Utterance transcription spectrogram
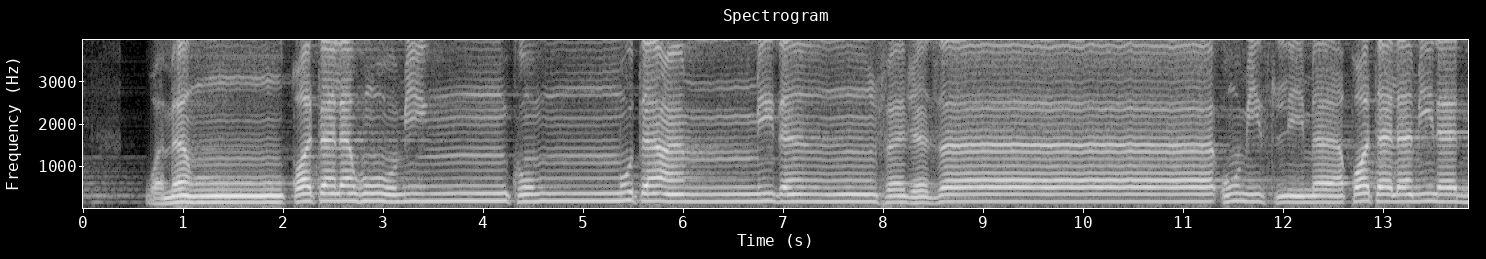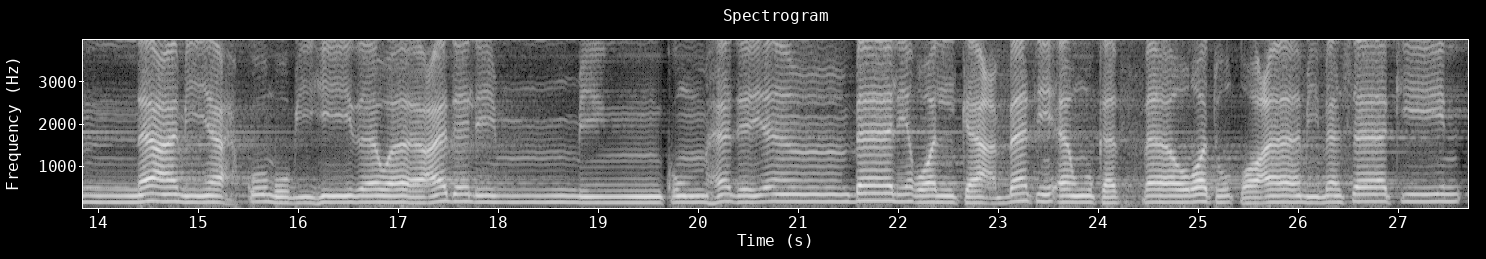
ومن قتله منكم متعمدا فجزاء مثل ما قتل من النعم يحكم به ذوى عدل منكم هديا بالغ الكعبه أو كفاره طعام مساكين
